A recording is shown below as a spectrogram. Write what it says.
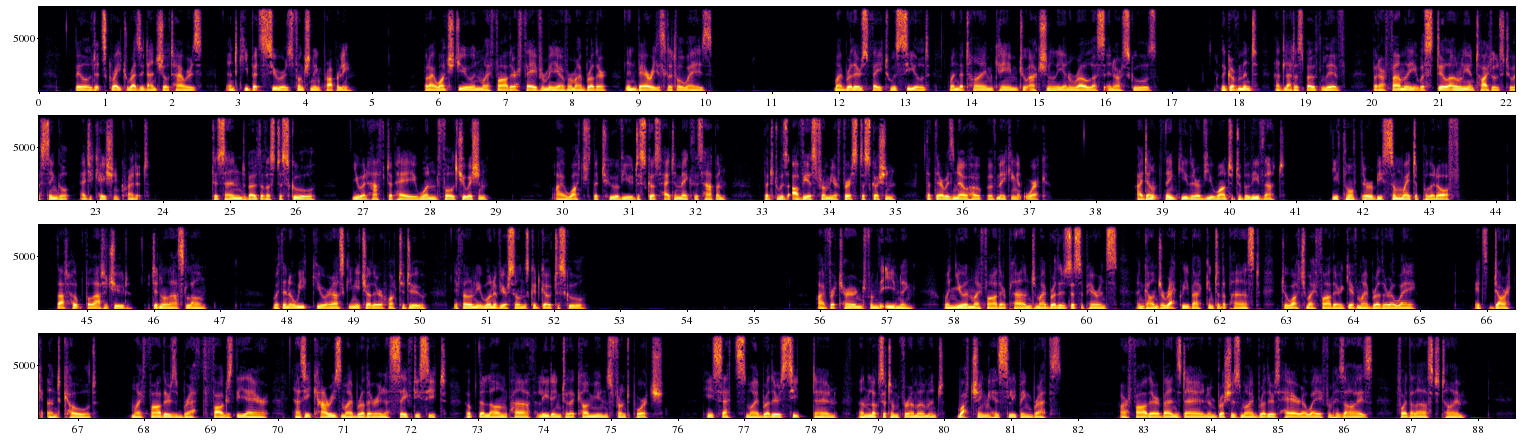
build its great residential towers, and keep its sewers functioning properly. But I watched you and my father favour me over my brother in various little ways. My brother's fate was sealed when the time came to actually enrol us in our schools. The government had let us both live, but our family was still only entitled to a single education credit. To send both of us to school, you would have to pay one full tuition. I watched the two of you discuss how to make this happen, but it was obvious from your first discussion that there was no hope of making it work. I don't think either of you wanted to believe that, you thought there would be some way to pull it off. That hopeful attitude didn't last long. Within a week, you were asking each other what to do if only one of your sons could go to school. I've returned from the evening when you and my father planned my brother's disappearance and gone directly back into the past to watch my father give my brother away. It's dark and cold. My father's breath fogs the air as he carries my brother in a safety seat up the long path leading to the commune's front porch. He sets my brother's seat down and looks at him for a moment, watching his sleeping breaths. Our father bends down and brushes my brother's hair away from his eyes for the last time.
